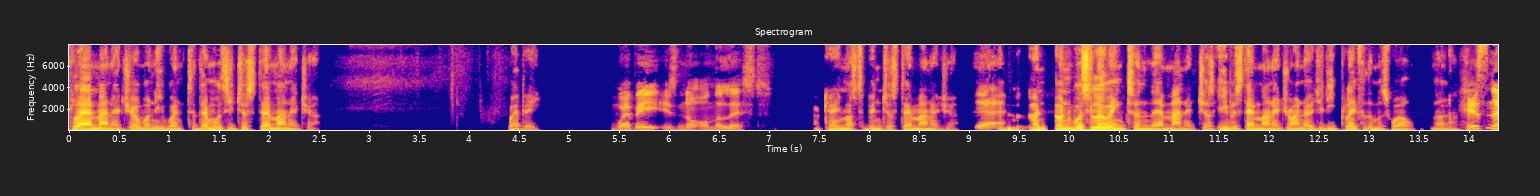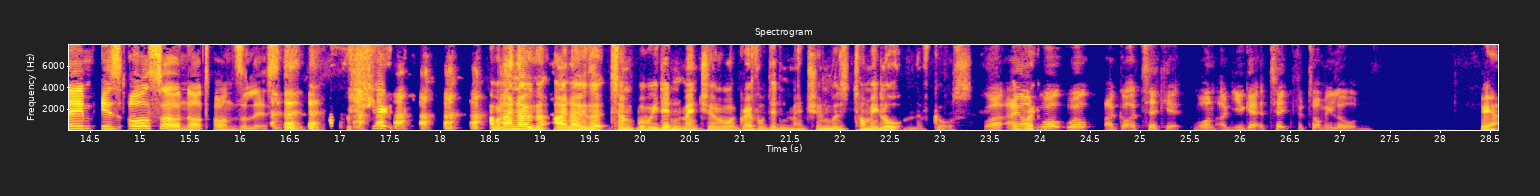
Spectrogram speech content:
player manager when he went to them? Was he just their manager? Webby. Webby is not on the list. Okay, he must have been just their manager. Yeah. And, and, and was Lewington their manager? He was their manager. I know. Did he play for them as well? No. His name is also not on the list. well, I know that. I know that. Um, what we didn't mention, or what Greville didn't mention, was Tommy Lawton, of course. Well, The hang on. Well, well, I got a ticket. One, uh, you get a tick for Tommy Lawton. Yeah,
